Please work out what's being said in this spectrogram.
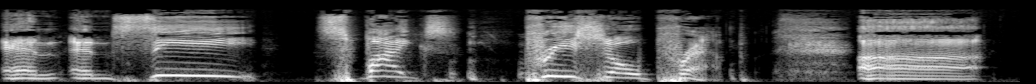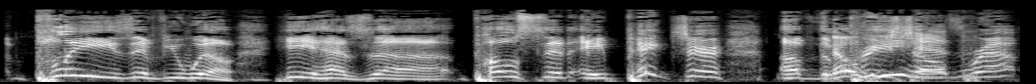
and and see Spike's pre-show prep. Uh, please, if you will, he has uh, posted a picture of the No, pre-show prep.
